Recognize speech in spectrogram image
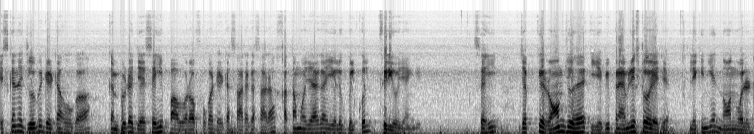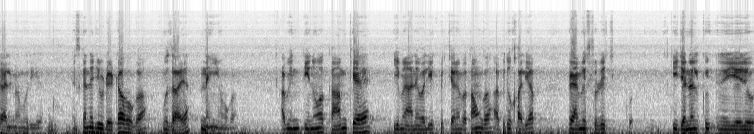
इसके अंदर जो भी डेटा होगा कंप्यूटर जैसे ही पावर ऑफ़ होगा डेटा सारा का सारा ख़त्म हो जाएगा, ये लोग बिल्कुल फ्री हो जाएँगे। सही? जबकि रोम जो है, ये भी प्राइमरी स्टोरेज है, लेकिन ये नॉन वॉलेटाइल मेमोरी है। इसके अंदर जो डेटा होगा, वो ज़ाया नहीं होगा। अब इन तीनों का काम क्या है? ये मैं आने वाली एक पिक्चर में बताऊँगा। अभी तो खाली आप प्राइमरी स्टोरेज की जनरल ये जो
